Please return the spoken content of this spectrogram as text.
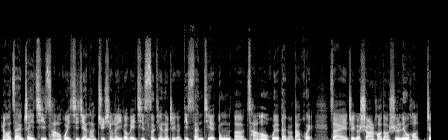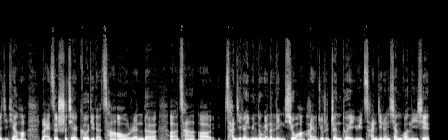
然后在这期残奥会期间呢，举行了一个为期四天的这个第三届冬呃残奥会的代表大会。在这个十二号到十六号这几天哈，来自世界各地的残奥人的呃残呃残疾人运动员的领袖啊，还有就是针对与残疾人相关的一些。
